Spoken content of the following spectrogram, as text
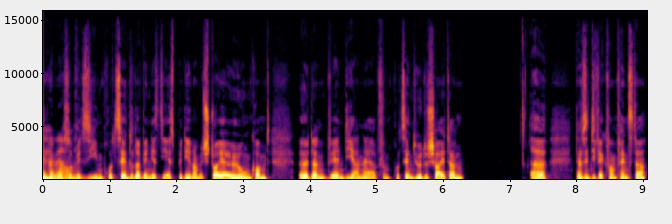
hey, dann noch so mit sieben Prozent oder wenn jetzt die SPD noch mit Steuererhöhungen kommt, äh, dann werden die an der 5 Prozent Hürde scheitern. Äh, dann sind die weg vom Fenster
